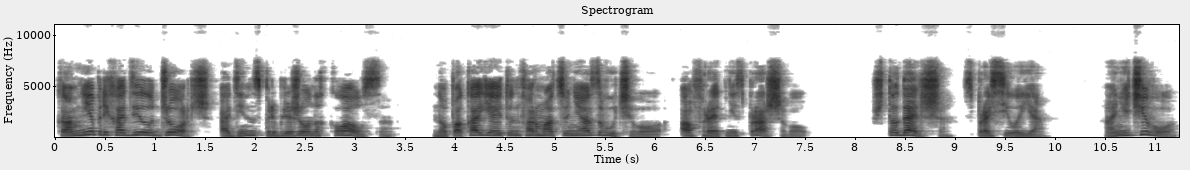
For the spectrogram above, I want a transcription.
Ко мне приходил Джордж, один из приближенных Клауса, но пока я эту информацию не озвучивала, а Фред не спрашивал. Что дальше? – спросила я. А ничего,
